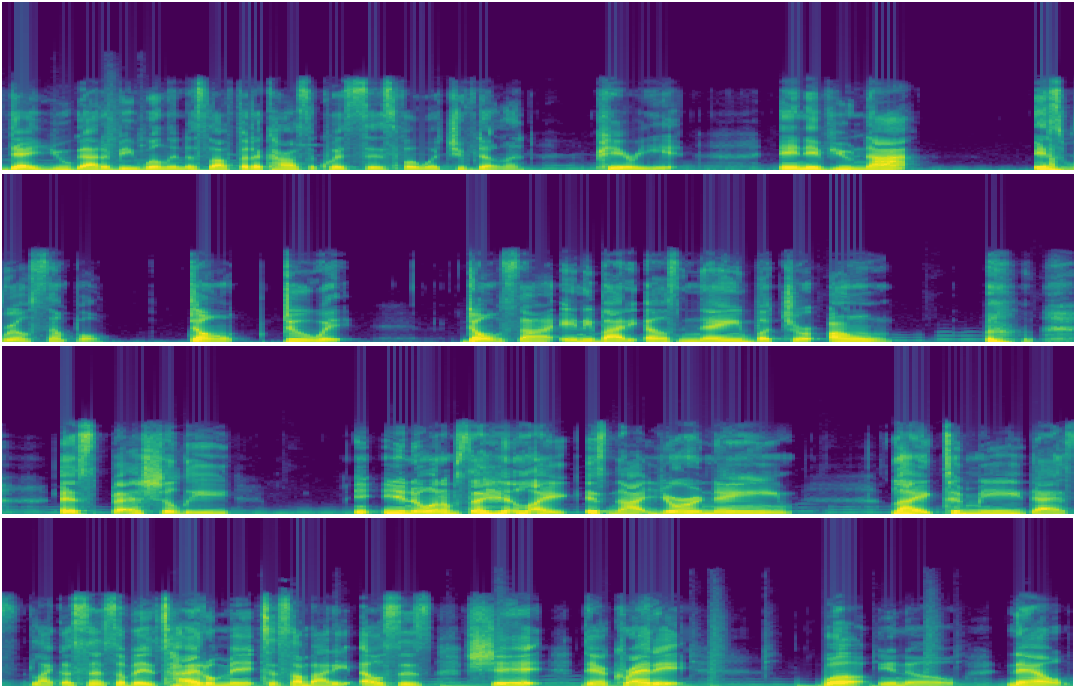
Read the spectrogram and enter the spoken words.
that you got to be willing to suffer the consequences for what you've done. Period. And if you not, it's real simple. Don't do it. Don't sign anybody else's name but your own. Especially, you know what I'm saying? Like, it's not your name. Like, to me, that's like a sense of entitlement to somebody else's shit, their credit. Well, you know, now,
